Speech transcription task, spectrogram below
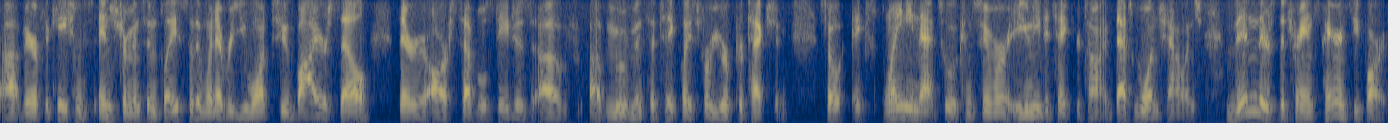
uh, verification instruments in place so that whenever you want to buy or sell, there are several stages of, of movements that take place for your protection. So explaining that to a consumer, you need to take your time. That's one challenge. Then there's the transparency part.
